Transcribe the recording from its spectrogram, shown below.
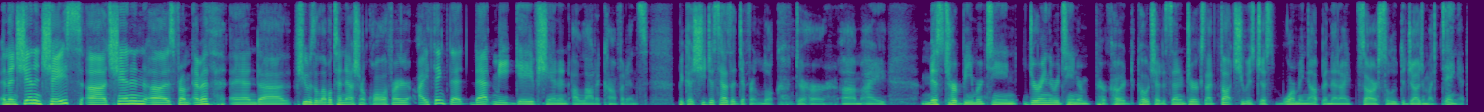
And then Shannon Chase. Uh, Shannon uh, is from Emeth, and uh, she was a level 10 national qualifier. I think that that meet gave Shannon a lot of confidence because she just has a different look to her. Um, I missed her beam routine during the routine. And her coach had send her because I thought she was just warming up, and then I saw her salute the judge. I'm like, dang it!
